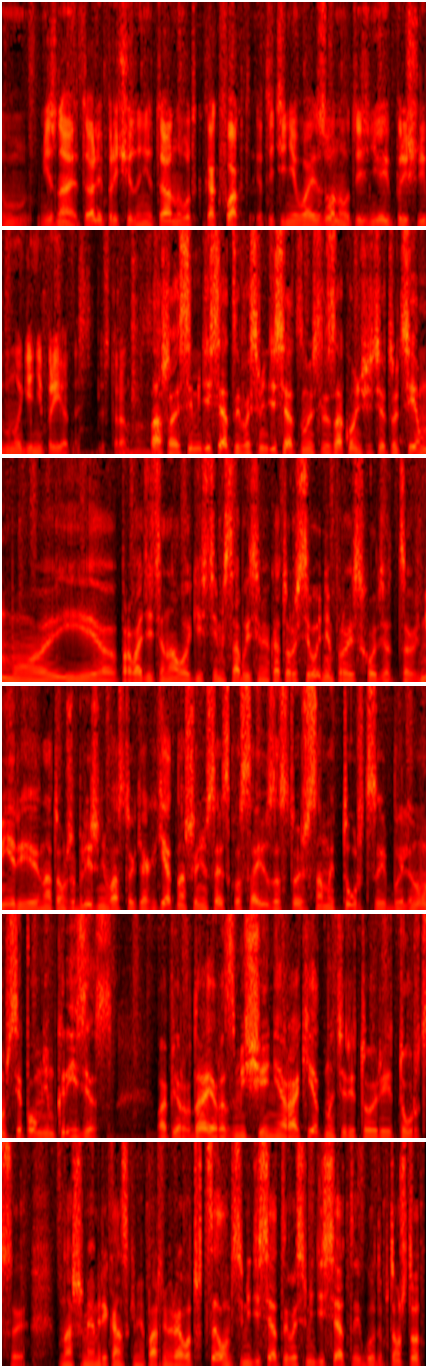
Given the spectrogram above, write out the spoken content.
не знаю, та ли причина, не та, но вот как факт, это теневая зона, вот из нее и пришли многие неприятности для страны. Саша, а 70-е, 80-е, ну если закончить эту тему и проводить аналогии с теми событиями, которые сегодня происходят в мире, на том же Ближнем Востоке, а какие отношения у Советского Союза с той же самой Турцией были? Ну, мы все помним кризис, во-первых, да, и размещение ракет на территории Турции нашими американскими партнерами, а вот в целом 70-е, 80-е годы, потому что вот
